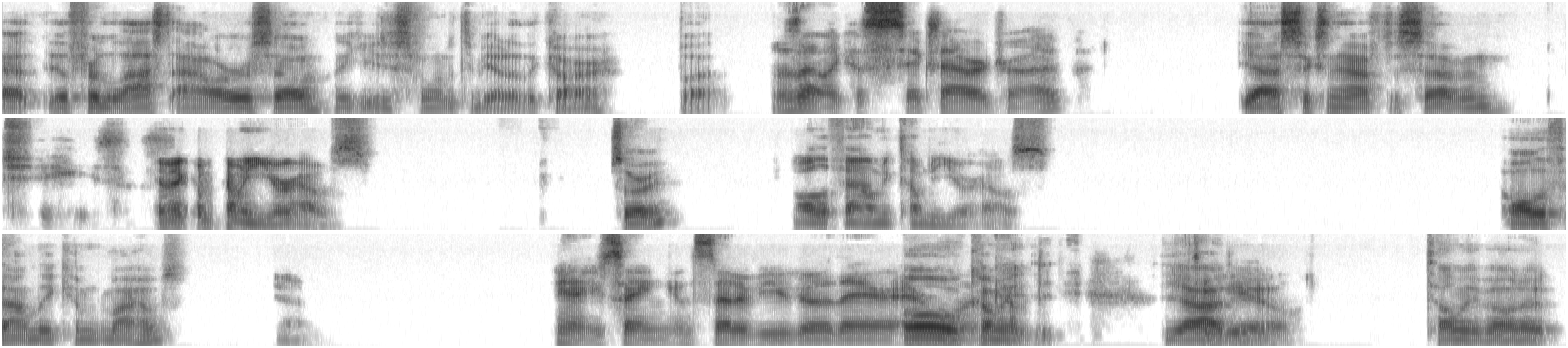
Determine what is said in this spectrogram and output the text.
at for the last hour or so. Like he just wanted to be out of the car. But Was that like a six hour drive? yeah, six and a half to seven. Jeez. And they come come to your house. Sorry, All the family come to your house. all the family come to my house. Yeah, Yeah, he's saying instead of you go there, Oh, coming. come to, Yeah, to dude. you. Tell me about it.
